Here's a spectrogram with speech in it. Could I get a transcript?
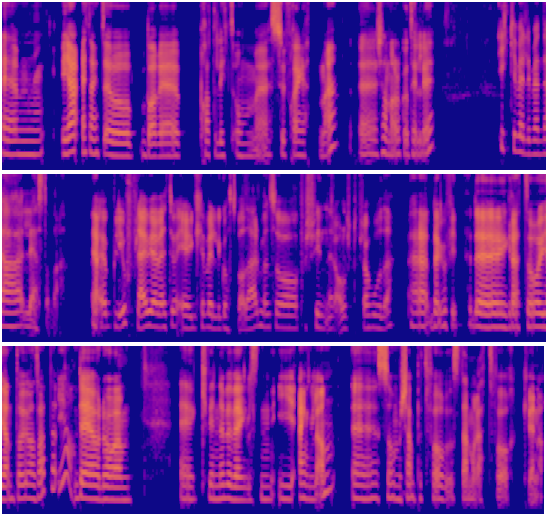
Um, ja, jeg tenkte å bare prate litt om uh, suffragettene. Uh, kjenner dere til dem? Ikke veldig, men jeg har lest om det. Ja. Jeg blir jo flau. Jeg vet jo egentlig veldig godt hva det er, men så forsvinner alt fra hodet. Eh, det går fint. Det er greit å gjenta uansett. Ja. Det er jo da eh, kvinnebevegelsen i England eh, som kjempet for stemmerett for kvinner.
